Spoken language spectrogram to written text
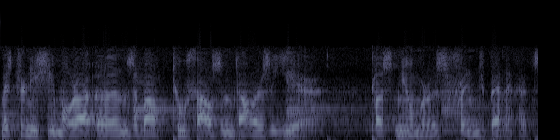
Mr. Nishimura earns about $2,000 a year, plus numerous fringe benefits.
